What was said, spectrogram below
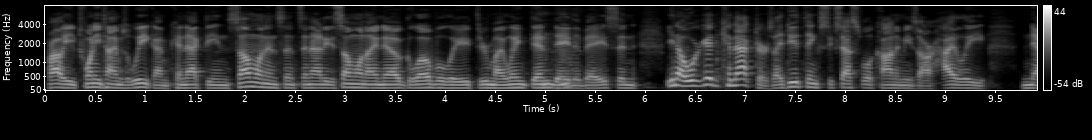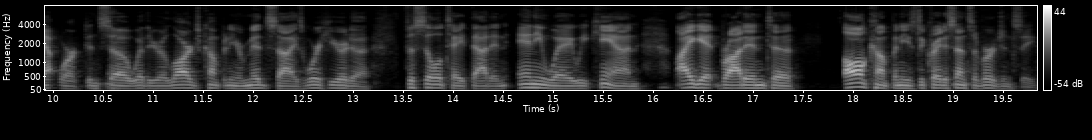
probably 20 times a week I'm connecting someone in Cincinnati to someone I know globally through my LinkedIn mm-hmm. database and you know, we're good connectors. I do think successful economies are highly networked and so whether you're a large company or mid-size, we're here to facilitate that in any way we can. I get brought into all companies to create a sense of urgency,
